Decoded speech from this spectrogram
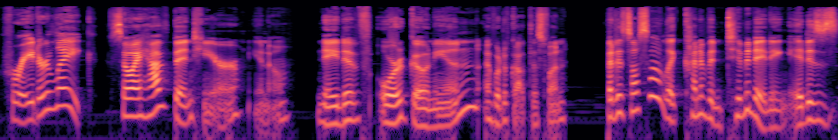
Crater Lake. So, I have been here, you know, native Oregonian. I would have got this one. But it's also like kind of intimidating. It is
